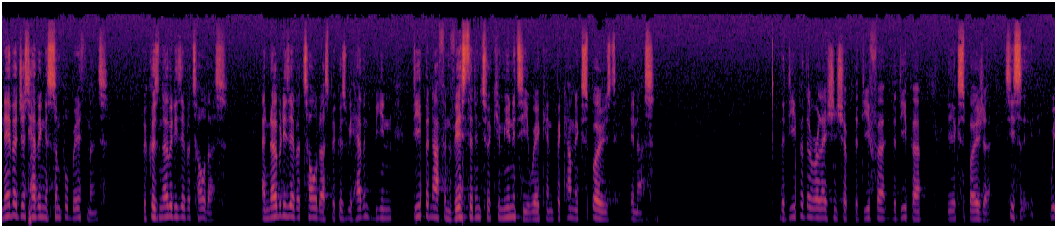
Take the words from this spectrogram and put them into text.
Never just having a simple breath mint because nobody's ever told us. And nobody's ever told us because we haven't been deep enough invested into a community where it can become exposed in us. The deeper the relationship, the deeper, the deeper the exposure. See, we,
